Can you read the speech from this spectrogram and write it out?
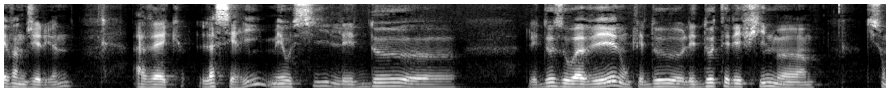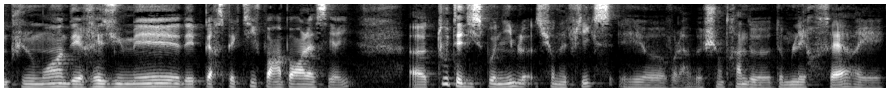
Evangelion avec la série mais aussi les deux euh, les deux OAV donc les deux les deux téléfilms euh, qui sont plus ou moins des résumés des perspectives par rapport à la série tout est disponible sur Netflix et voilà bah, je suis en train de, de me les refaire et,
